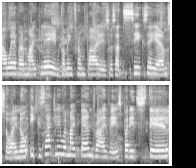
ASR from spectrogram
however my plane coming from Paris was at 6 a.m. so I know exactly where my pen drive is but it's still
